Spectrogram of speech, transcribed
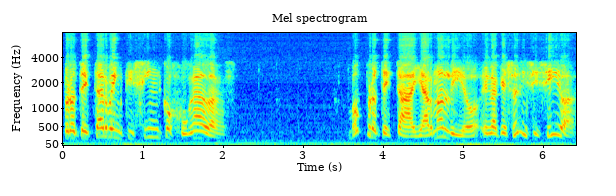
protestar 25 jugadas. Vos protestás y armar lío en la que son incisivas,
